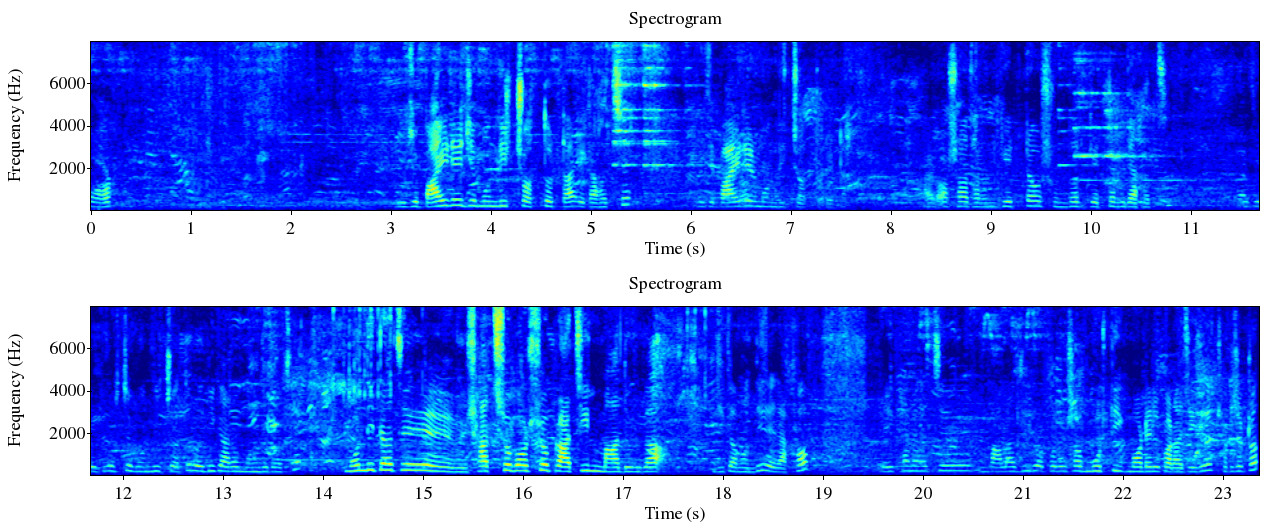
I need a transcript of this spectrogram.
পর এই যে বাইরের যে মন্দির চত্বরটা, এটা হচ্ছে এই যে বাইরের মন্দির চত্বর এটা। আর অসাধারণ গেটটাও সুন্দর, গেটটা আমি দেখাচ্ছি। এই যে এগুলো হচ্ছে মন্দির চত্বর, ওইদিকে আরও মন্দির আছে। মন্দিরটা হচ্ছে সাতশো বর্ষ প্রাচীন মা দুর্গা জিকা মন্দির এ দেখো। এইখানে হচ্ছে বালাজির ওপরে সব মূর্তি মডেল করা আছে যে ছোটো ছোটো।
